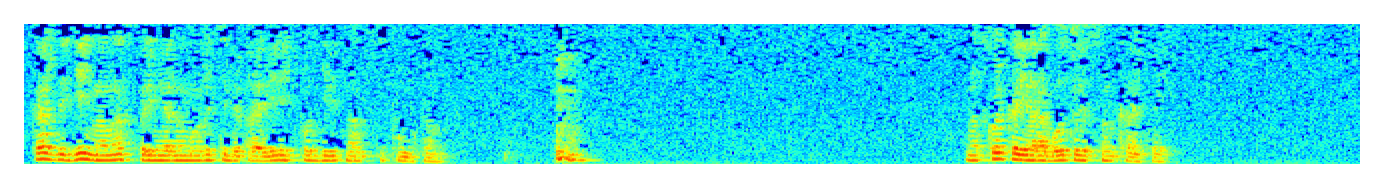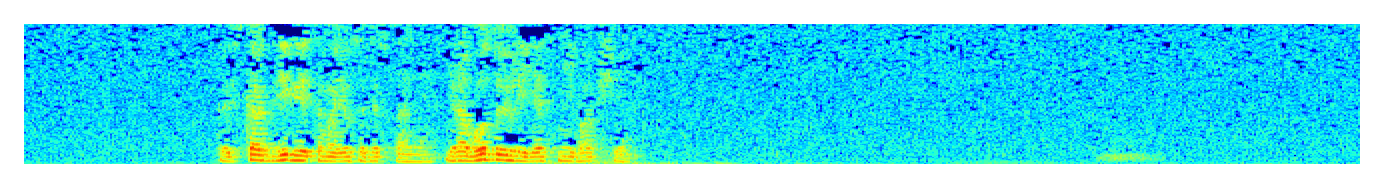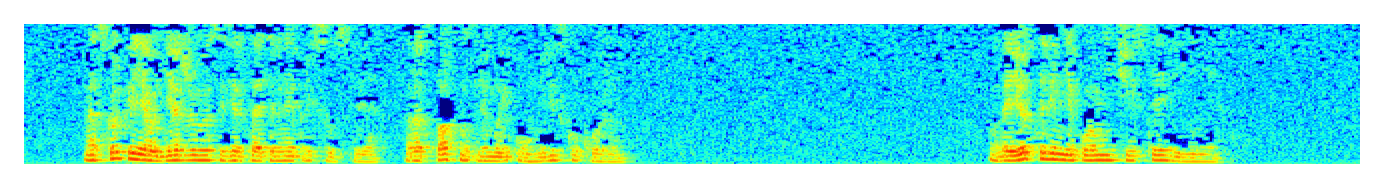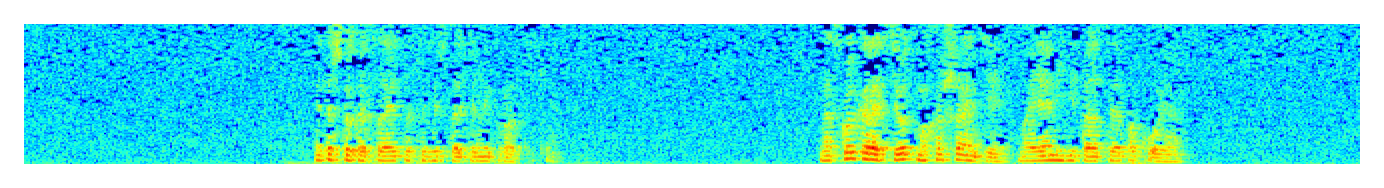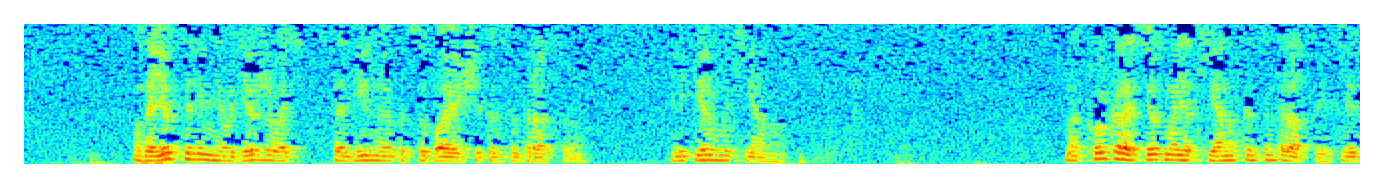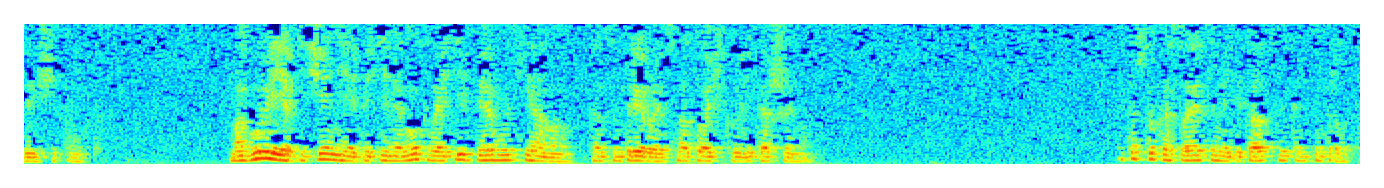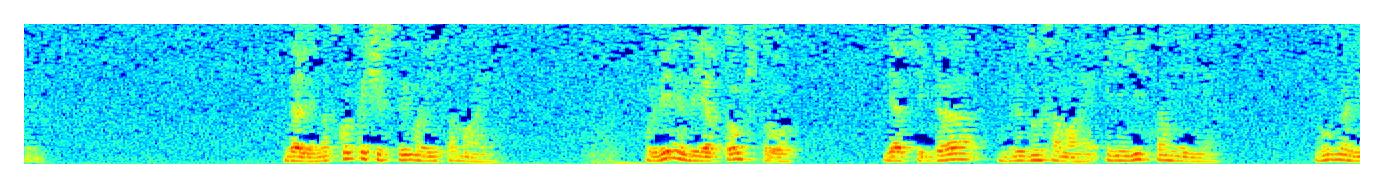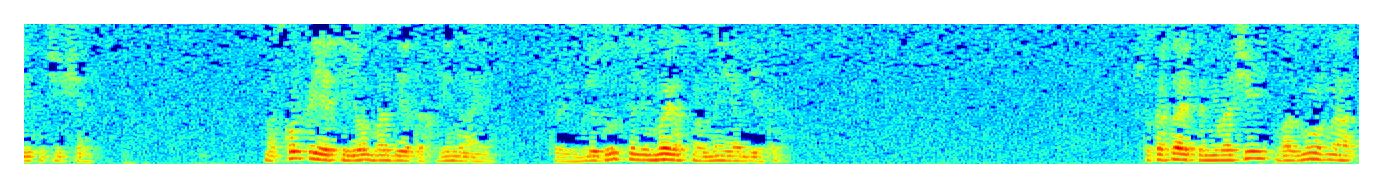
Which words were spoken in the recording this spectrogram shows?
Каждый день монах примерно может себя проверить под 19 пунктам. Насколько я работаю с санкальпой? То есть как двигается мое созерцание? И работаю ли я с ней вообще? Насколько я удерживаю созерцательное присутствие? Распахнут ли мой ум или скукожен? Удается ли мне помнить чистое видение? Это что касается созерцательной практики. Насколько растет Махашанти, моя медитация покоя? Удается ли мне удерживать стабильную подступающую концентрацию или первую тхьяну. Насколько растет моя тхьяна в концентрации? Следующий пункт. Могу ли я в течение пяти минут войти в первую тхьяну, концентрируясь на точку или кашину? Это что касается медитации и концентрации. Далее, насколько чисты мои самаи? Уверен ли я в том, что я всегда блюду самая, или есть сомнения, нужно ли их очищать? Насколько я силен в обетах, винае, то есть блюдутся ли мной основные обеты? Что касается мелочей, возможно,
